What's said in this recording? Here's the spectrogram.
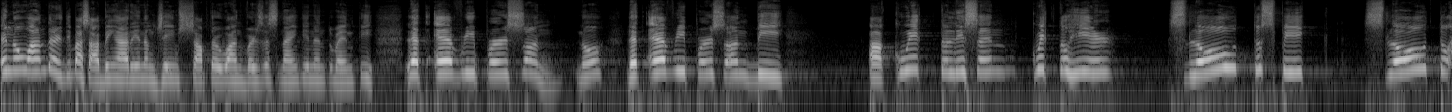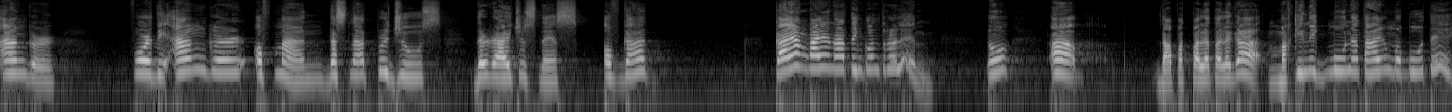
And no wonder, di ba, sabi nga rin ng James chapter 1 verses 19 and 20, let every person, no? Let every person be uh, quick to listen, quick to hear, slow to speak, slow to anger, for the anger of man does not produce the righteousness of God. Kayang-kaya nating kontrolin. No? Ah, dapat pala talaga, makinig muna tayong mabuti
